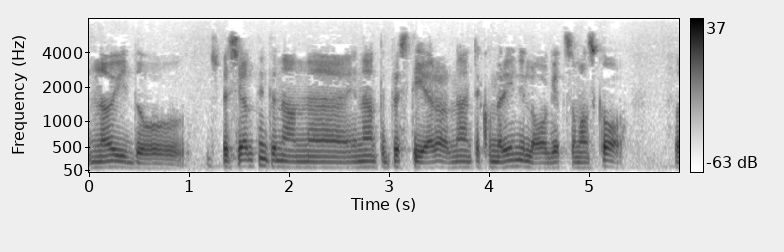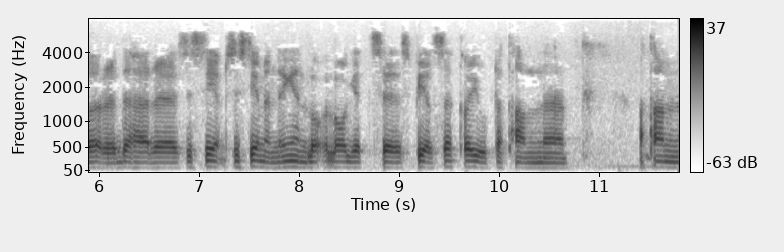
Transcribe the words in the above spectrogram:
nöjd och speciellt inte när han, eh, när han inte presterar, när han inte kommer in i laget som han ska. För det här system, systemändringen, lagets spelsätt har gjort att han att han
